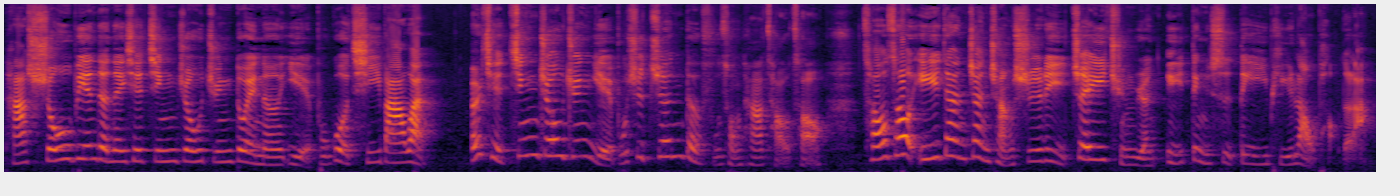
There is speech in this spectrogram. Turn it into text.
他收编的那些荆州军队呢，也不过七八万，而且荆州军也不是真的服从他曹操。曹操一旦战场失利，这一群人一定是第一批落跑的啦。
